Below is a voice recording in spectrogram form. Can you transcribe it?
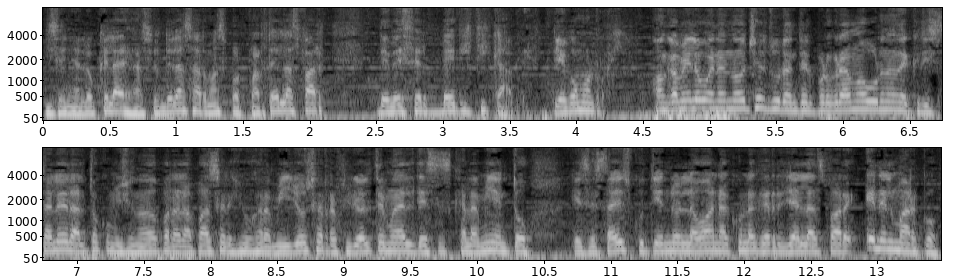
y señaló que la dejación de las armas por parte de las FARC debe ser verificable. Diego Monroy. Juan Camilo, buenas noches. Durante el programa Urna de Cristal, el alto comisionado para la paz, Sergio Jaramillo, se refirió al tema del desescalamiento que se está discutiendo en La Habana con la guerrilla de las FARC en el marco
